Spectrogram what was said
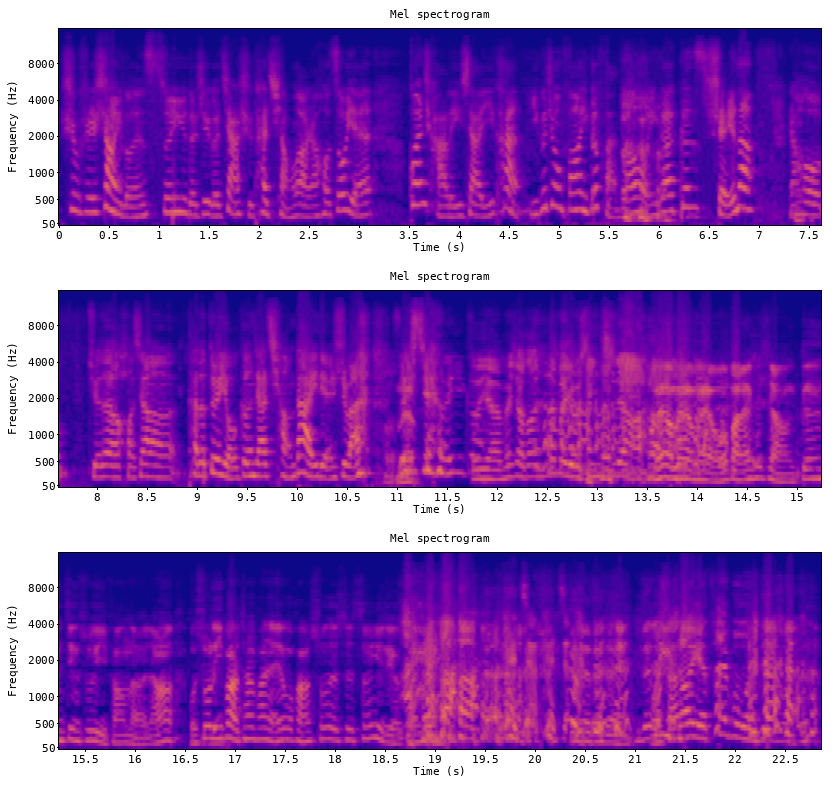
是不是上一轮孙玉的这个架势太强了，然后邹岩。观察了一下，一看一个正方一个反方，我应该跟谁呢？然后觉得好像他的队友更加强大一点，是吧？所以选了一个。对呀，没想到你那么有心机啊！没有没有没有，我本来是想跟静书一方的，然后我说了一半，突然发现，哎，我好像说的是孙玉这个观点。太假太假！对对对，你的立场也太不稳定了。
